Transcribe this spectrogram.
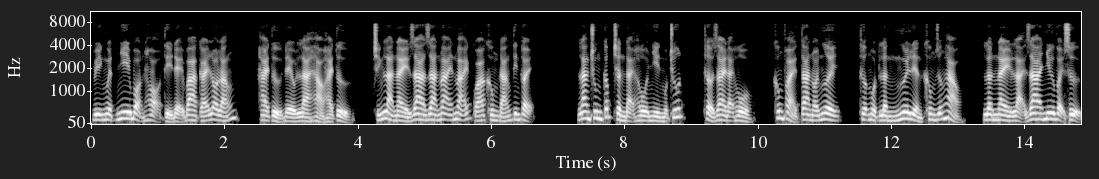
vì Nguyệt Nhi bọn họ tỷ đệ ba cái lo lắng, hai tử đều là hảo hài tử, chính là này ra ra mãi mãi quá không đáng tin cậy. Lang trung cấp Trần Đại Hồ nhìn một chút, thở dài Đại Hồ, không phải ta nói ngươi, thượng một lần ngươi liền không dưỡng hảo, lần này lại ra như vậy sự,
